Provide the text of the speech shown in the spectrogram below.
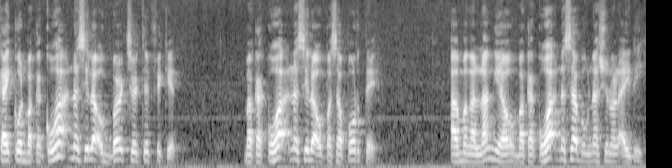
Kay kung makakuha na sila og birth certificate, makakuha na sila og pasaporte, ang mga langyaw makakuha na sa og national ID.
